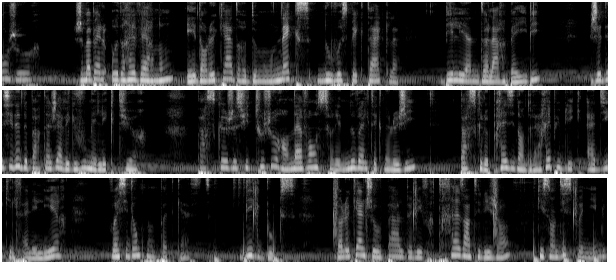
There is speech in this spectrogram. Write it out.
Bonjour, je m'appelle Audrey Vernon et dans le cadre de mon ex-nouveau spectacle Billion Dollar Baby, j'ai décidé de partager avec vous mes lectures. Parce que je suis toujours en avance sur les nouvelles technologies, parce que le président de la République a dit qu'il fallait lire, voici donc mon podcast, Big Books, dans lequel je vous parle de livres très intelligents qui sont disponibles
